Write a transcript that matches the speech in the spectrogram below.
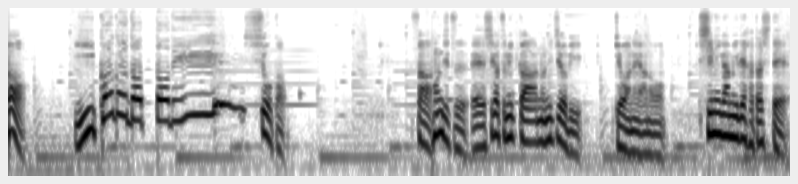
さあ、いかがだったでしょうか?さあ、本日、えー4月3日の日曜日、今日はね、あの、死神で果たして、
